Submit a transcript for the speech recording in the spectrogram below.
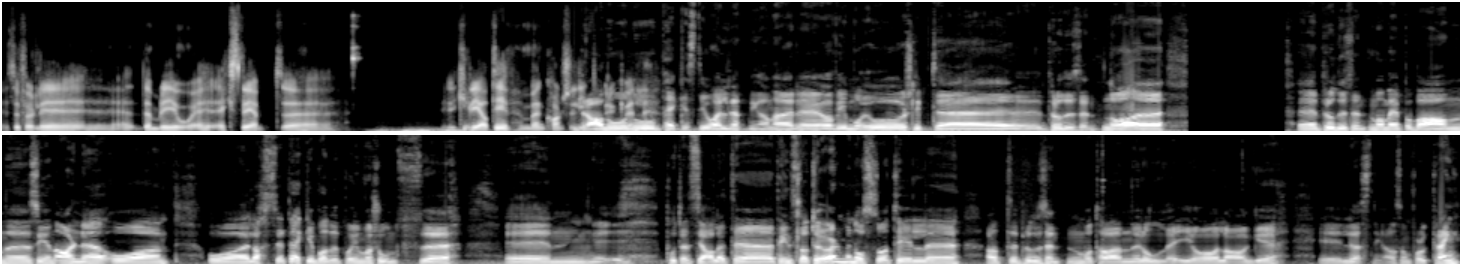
Selvfølgelig, den blir jo ekstremt uh, kreativ, men kanskje litt Bra, nå, nå, pekes det jo alle retningene her, eh, og vi må jo slippe til produsenten nå. Eh, produsenten må med på banen, sier Arne, og, og Lasse peker både på innovasjons eh, potensialet til, til, installatøren, men også til eh, at produsenten må ta en rolle i å lage eh, løsninger som folk trenger.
